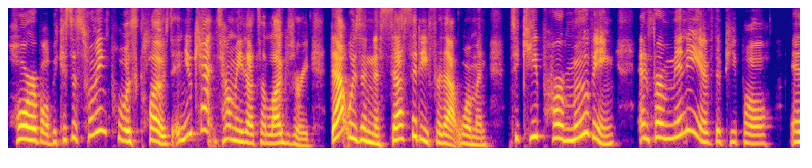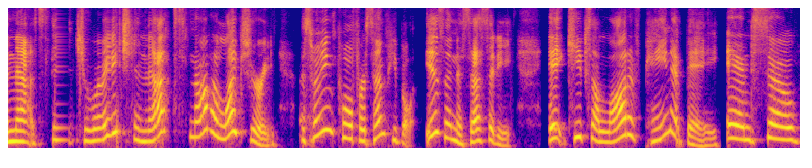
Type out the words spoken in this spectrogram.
horrible because the swimming pool was closed and you can't tell me that's a luxury. That was a necessity for that woman to keep her moving and for many of the people in that situation that's not a luxury. A swimming pool for some people is a necessity. It keeps a lot of pain at bay and so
